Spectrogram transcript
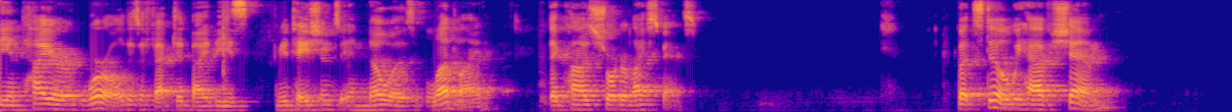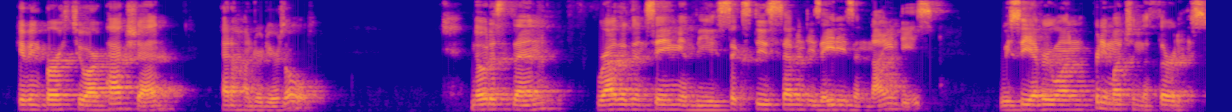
The entire world is affected by these mutations in Noah's bloodline that cause shorter lifespans. But still, we have Shem, giving birth to our Arpachshad at 100 years old. Notice then, rather than seeing in the 60s, 70s, 80s, and 90s, we see everyone pretty much in the 30s.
